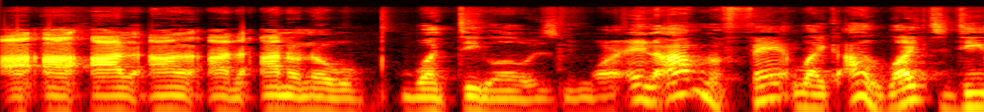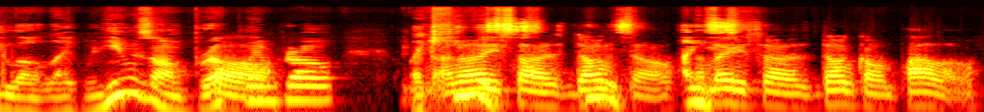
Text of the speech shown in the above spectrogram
I I I I, I don't know what D'Lo is anymore. And I'm a fan. Like I liked D'Lo. Like when he was on Brooklyn, oh. bro. Like I know was, you saw his dunk though. I know you saw his dunk on Paolo.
